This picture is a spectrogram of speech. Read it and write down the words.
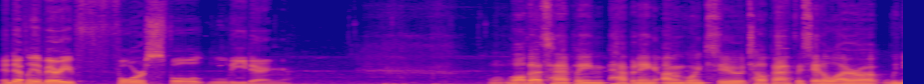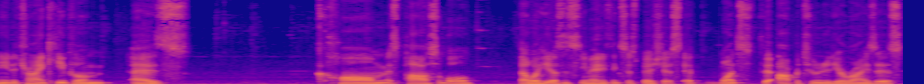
and definitely a very forceful leading. While that's happening, happening, I'm going to telepathically say to Lyra, we need to try and keep him as calm as possible. That way he doesn't seem anything suspicious. If once the opportunity arises,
